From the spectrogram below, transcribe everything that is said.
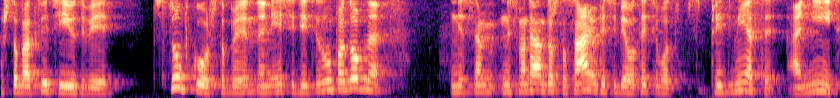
чтобы открыть ее дверь, ступку, чтобы на ней сидеть и тому подобное несмотря на то, что сами по себе вот эти вот предметы, они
